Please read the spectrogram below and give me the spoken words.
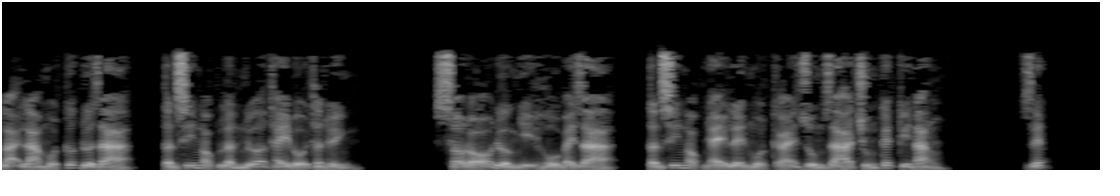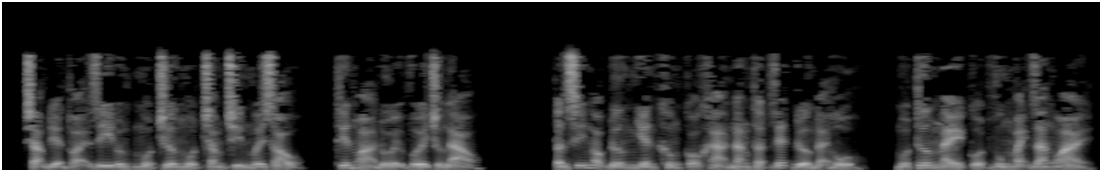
lại là một cước đưa ra tần sĩ ngọc lần nữa thay đổi thân hình. Sau đó đường nhị hổ bay ra tần sĩ ngọc nhảy lên một cái dùng ra chung kết kỹ năng. Giết. Chạm điện thoại di động một chương 196, thiên hỏa đối với trưởng lão. Tần sĩ ngọc đương nhiên không có khả năng thật giết đường đại hổ một thương này cột vung mạnh ra ngoài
